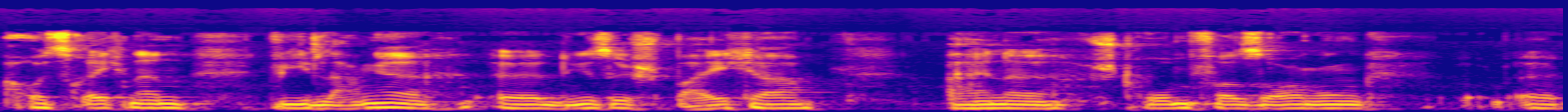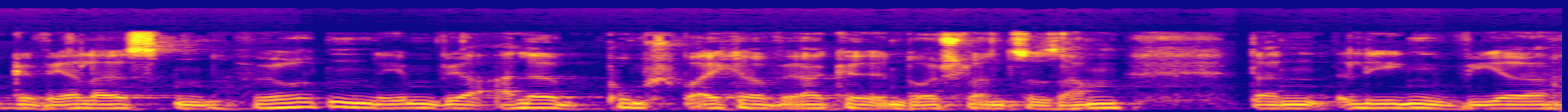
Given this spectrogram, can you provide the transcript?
ausrechnen, wie lange äh, diese Speicher eine Stromversorgung äh, gewährleisten würden. Nehmen wir alle Pumpspeicherwerke in Deutschland zusammen, dann liegen wir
